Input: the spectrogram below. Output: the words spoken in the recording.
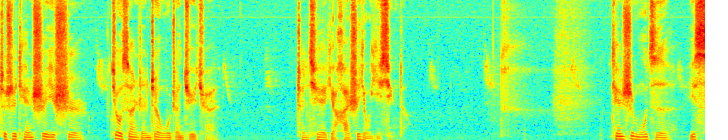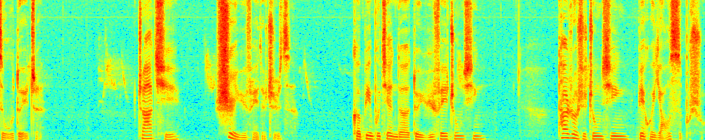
只是田氏一事，就算人证物证俱全，臣妾也还是有疑心的。田氏母子已死无对证，扎齐是于妃的侄子，可并不见得对于妃忠心。他若是忠心，便会咬死不说；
